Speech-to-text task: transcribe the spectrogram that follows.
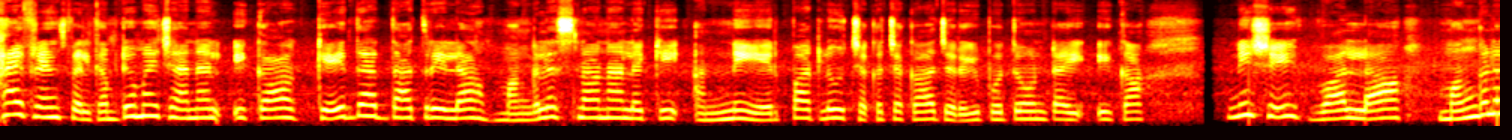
Hi friends welcome to my channel ఇక కేదార్ దాత్రిల మంగళ స్నానాలకి అన్ని ఏర్పాట్లు చకచకా జరిగిపోతూ ఉంటాయి. ఇక నిషి వాళ్ళ మంగళ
